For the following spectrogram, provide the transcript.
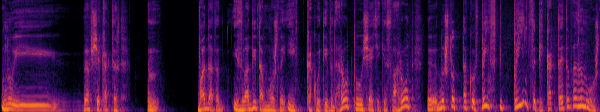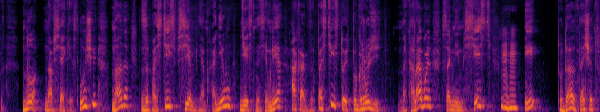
ну и вообще как-то Вода-то из воды там можно и какой-то и водород получать, и кислород. Э, ну, что-то такое. В принципе, в принципе, как-то это возможно. Но на всякий случай надо запастись всем необходимым здесь на Земле. А как запастись? То есть погрузить на корабль, самим сесть угу. и туда, значит,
